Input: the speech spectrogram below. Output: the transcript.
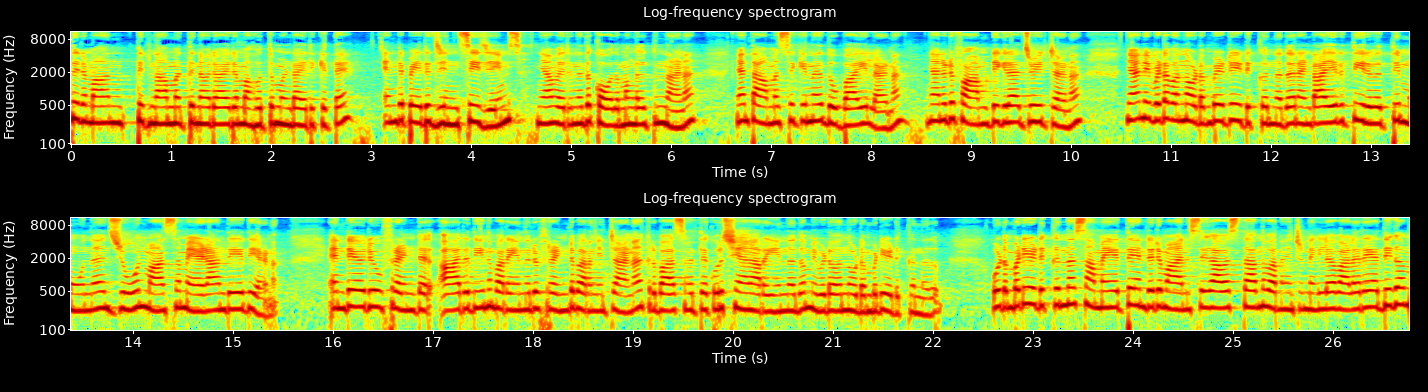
തിരുമാ തിരുനാമത്തിന് ഒരായിരം മഹത്വം ഉണ്ടായിരിക്കട്ടെ. എന്റെ പേര് ജിൻസി ജെയിംസ്. ഞാൻ വരുന്നത് കോതമംഗലത്തു നിന്നാണ്. ഞാൻ താമസിക്കുന്നത് ദുബായിലാണ്. ഞാനൊരു ഫാം ഡി ഗ്രാജുവേറ്റ് ആണ്. ഞാൻ ഇവിടെ വന്ന് ഉടമ്പടി എടുക്കുന്നത് രണ്ടായിരത്തി ഇരുപത്തി മൂന്ന് ജൂൺ മാസം ഏഴാം തീയതിയാണ്. എന്റെ ഒരു ഫ്രണ്ട് ആരതി എന്ന് പറയുന്നൊരു ഫ്രണ്ട് പറഞ്ഞിട്ടാണ് കൃപാസനത്തെക്കുറിച്ച് ഞാൻ അറിയുന്നതും ഇവിടെ വന്ന് ഉടമ്പടി എടുക്കുന്നതും. ഉടമ്പടി എടുക്കുന്ന സമയത്തെ എന്റെ ഒരു മാനസികാവസ്ഥ എന്ന് പറഞ്ഞിട്ടുണ്ടെങ്കിൽ വളരെയധികം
